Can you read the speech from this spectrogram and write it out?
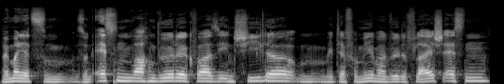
wenn man jetzt so ein Essen machen würde, quasi in Chile mit der Familie, man würde Fleisch essen.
